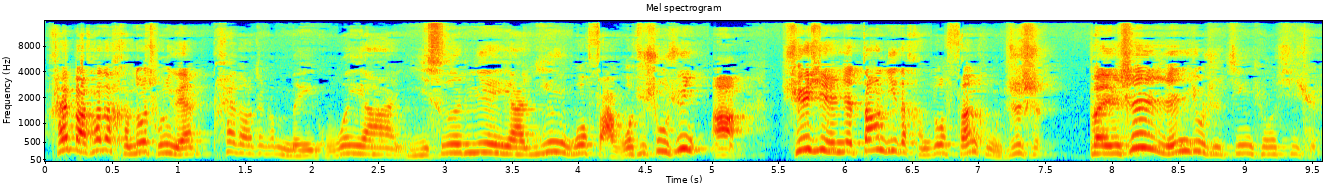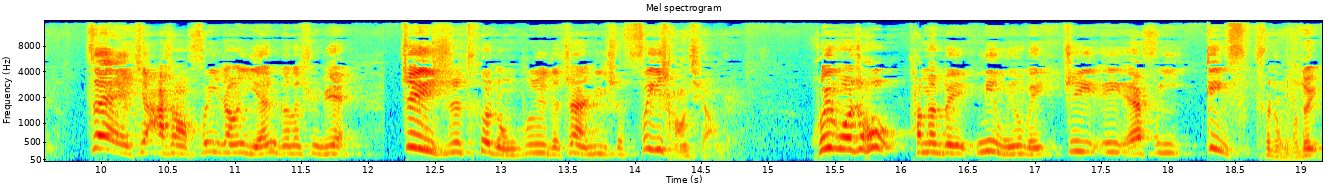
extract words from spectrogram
还把他的很多成员派到这个美国呀、以色列呀、英国、法国去受训啊，学习人家当地的很多反恐知识。本身人就是精挑细选的，再加上非常严格的训练，这支特种部队的战力是非常强的。回国之后，他们被命名为 JAFE-GIF 特种部队。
